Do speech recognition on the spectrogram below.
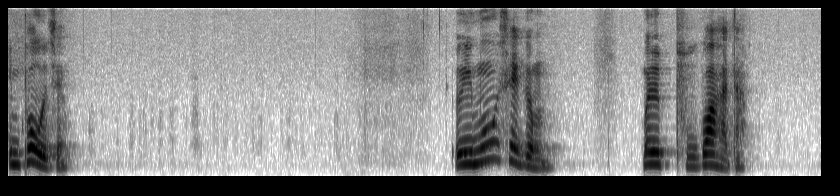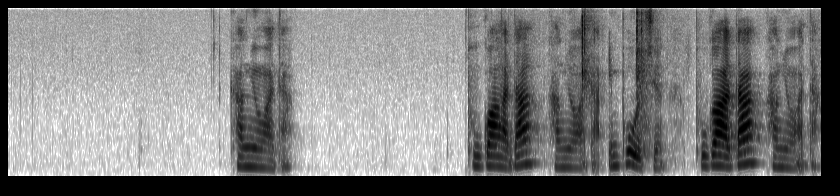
impose. 의무, 세금을 부과하다. 강요하다. 부과하다, 강요하다. impose. 부과하다, 강요하다.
